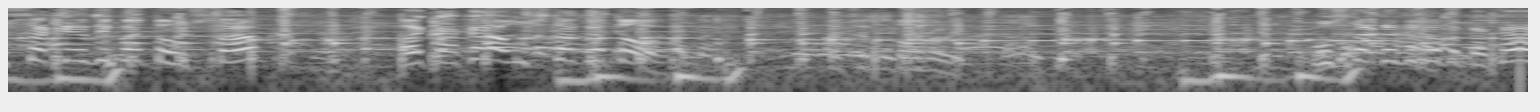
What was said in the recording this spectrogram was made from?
উস্তা কেজি কত উস্তা? ওই কাকা উস্তা কত? তরই উস্তা কেজি কত কাকা?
